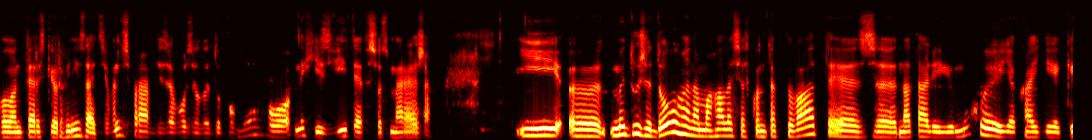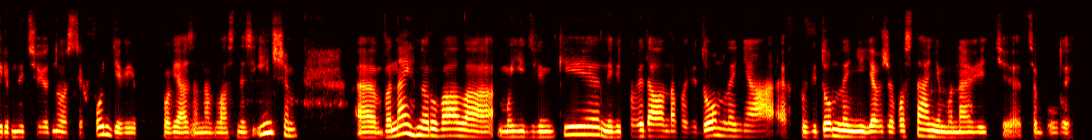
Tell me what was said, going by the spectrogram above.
волонтерські організації. Вони справді завозили допомогу, в них є звіти в соцмережах. І е, ми дуже довго намагалися сконтактувати з Наталією Мухою, яка є керівницею одного з цих фондів і пов'язана власне з іншим. Е, вона ігнорувала мої дзвінки, не відповідала на повідомлення. В повідомленні я вже в останньому, навіть е, це були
